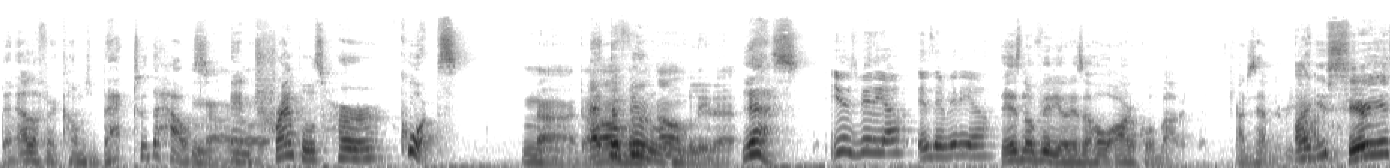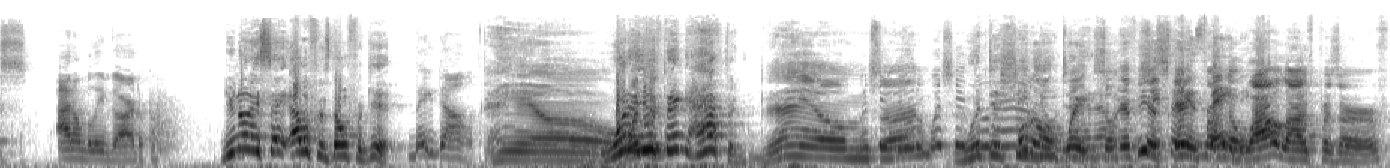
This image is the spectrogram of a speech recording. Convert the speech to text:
The elephant comes back to the house Nah, and dog. tramples her corpse. Nah, dog. At I the don't believe- I don't believe that. Yes, Use video. Is there video? there's no video. There's a whole article about it. I just happened to read. Are article. you serious? I don't believe the article. You know they say elephants don't forget. They don't. Damn. What, do you did- think happened? Damn, What she do? to- What she What did to she him? Hold on, do to wait. So if he She escaped his from the wildlife preserve,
